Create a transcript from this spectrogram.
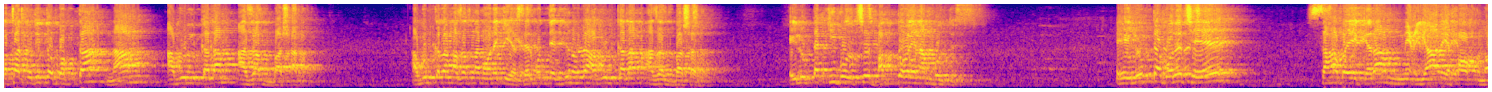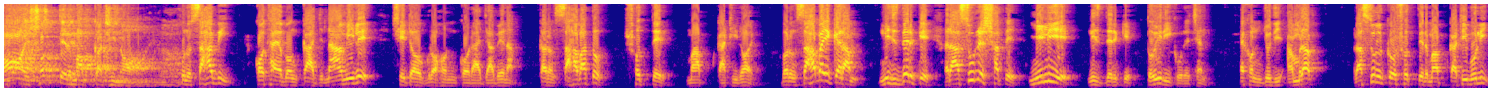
তথাকথিত বক্তা নাম আবুল কালাম আজাদ বাসার আবুল কালাম আজাদ নামে অনেকেই আছে, এর মধ্যে একজন হলো আবুল কালাম আজাদ বাসার এই লোকটা কি বলছে? বাধ্য হয়ে নাম বলতেছে। এই লোকটা বলেছে মাপকাঠি কারণ সাহাবা তো সত্যের মাপ কাঠি নয়। বরং সাহাবাই কেরাম নিজদেরকে, রাসুলের সাথে মিলিয়ে নিজদেরকে তৈরি করেছেন। এখন যদি আমরা রাসুলকেও সত্যের মাপ কাঠি বলি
